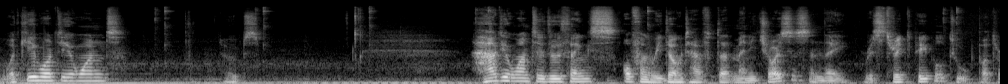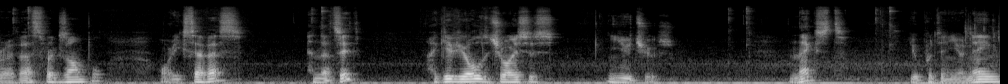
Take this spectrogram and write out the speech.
What keyboard do you want? Oops how do you want to do things? Often we don't have that many choices and they restrict people to ButterFS, for example, or XFS, and that's it. I give you all the choices, you choose. Next, you put in your name.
